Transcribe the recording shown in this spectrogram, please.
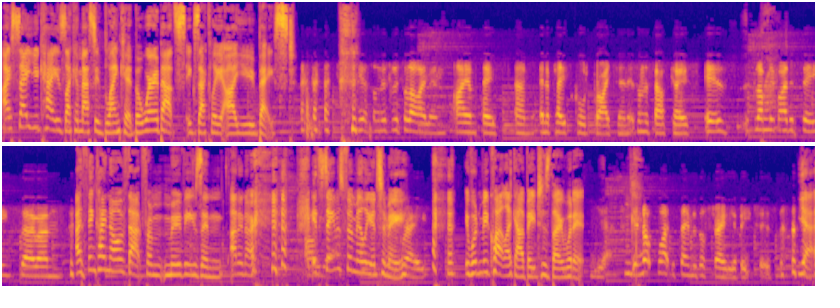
I say UK is like a massive blanket, but whereabouts exactly are you based? yes, on this little island, I am based um, in a place called Brighton. It's on the south coast. It is it's lovely by the sea. So um, I think I know of that from movies and I don't know. it yeah. seems familiar to me. great. It wouldn't be quite like our beaches though, would it? Yeah, yeah, not quite the same as Australia beaches. Yeah.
